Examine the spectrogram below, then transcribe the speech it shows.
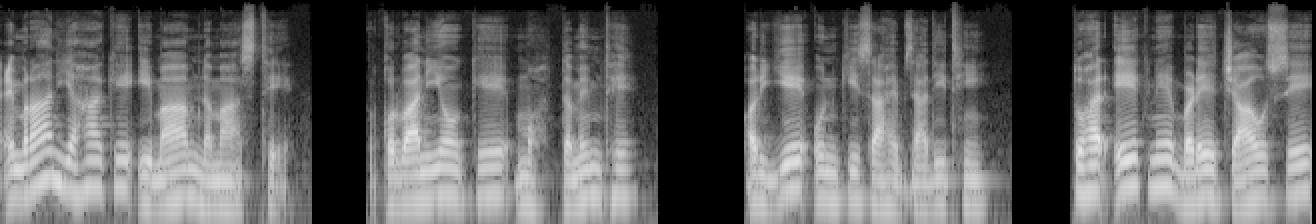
عمران یہاں کے امام نماز تھے، قربانیوں کے محتمم تھے اور یہ ان کی صاحبزادی تھیں۔ تو ہر ایک نے بڑے چاؤ سے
